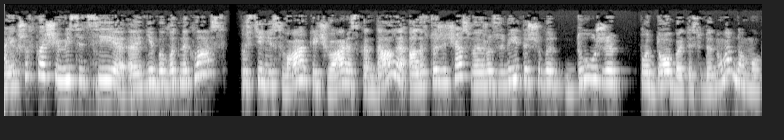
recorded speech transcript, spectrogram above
А якщо в перші місяці е, ніби от не клас, постійні сварки, чвари, скандали, але в той же час ви розумієте, що ви дуже подобаєтесь один одному,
